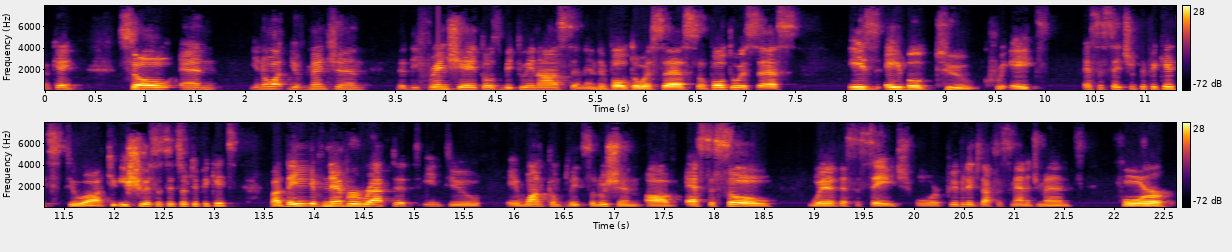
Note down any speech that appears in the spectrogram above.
Okay, so and you know what you've mentioned the differentiators between us and, and the Vault OSS. So Vault OSS is able to create SSH certificates, to uh, to issue SSH certificates, but they've never wrapped it into a one complete solution of SSO with SSH or privileged access management for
